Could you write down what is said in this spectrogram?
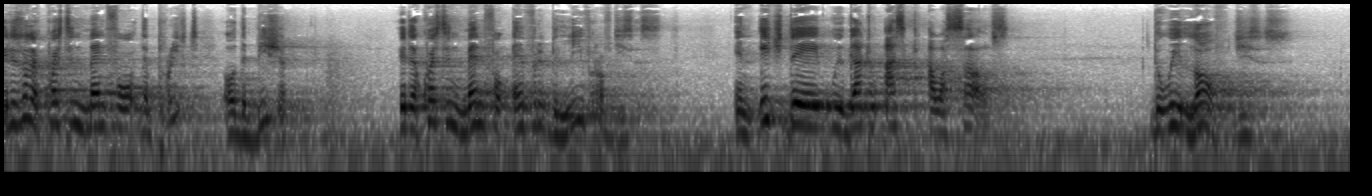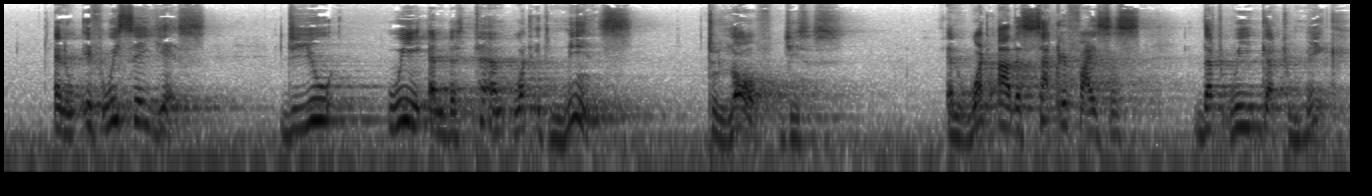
It is not a question meant for the priest or the bishop, it is a question meant for every believer of Jesus. In each day, we got to ask ourselves Do we love Jesus? And if we say yes, do you we understand what it means to love Jesus and what are the sacrifices that we got to make,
